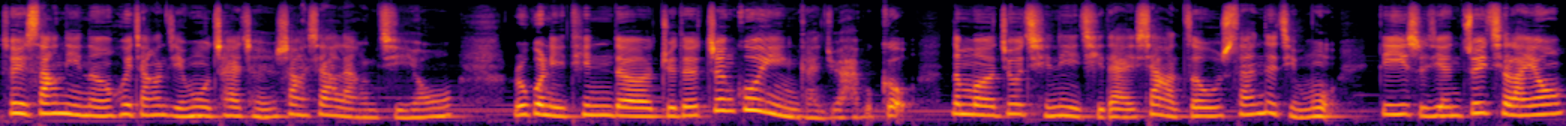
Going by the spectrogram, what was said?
所以桑尼呢会将节目拆成上下两集哦。如果你听的觉得真过瘾，感觉还不够，那么就请你期待下周三的节目，第一时间追起来哟。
